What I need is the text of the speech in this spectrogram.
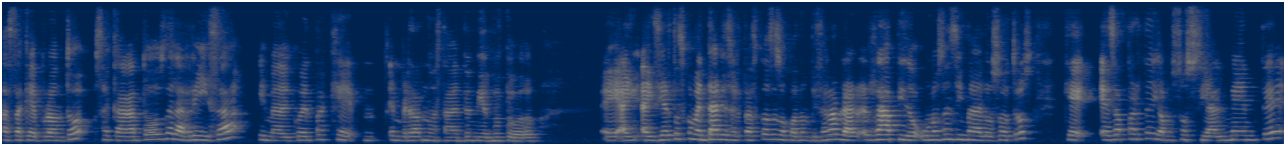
hasta que de pronto se cagan todos de la risa y me doy cuenta que mm, en verdad no están entendiendo todo. Eh, hay, ciertos comentarios, ciertas cosas, o cuando empiezan a hablar rápido unos encima de los otros, que esa parte, digamos, socialmente,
